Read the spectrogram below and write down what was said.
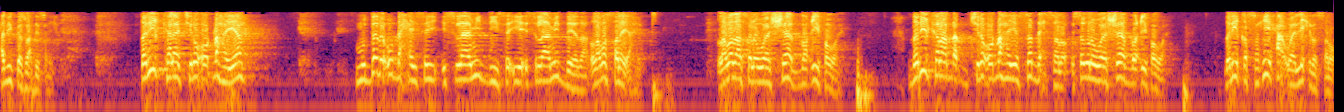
Xadiidkaas xadiis saxiix. Dariiq kalaa jira oo dhahaya muddada u dhaxaysay islaamidiisa iyo islaamideeda laba sanay ahayd. Labadaasna waa shaad daciifa waay dariiq kalaa jira oo dhahaya saddex sano isaguna waa shaad daciifa waay dariiqa saxiixa waa lixda sano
